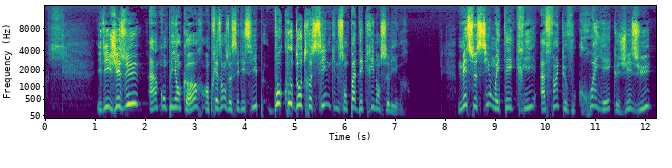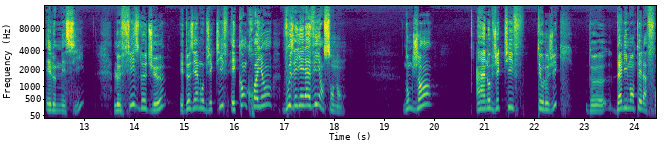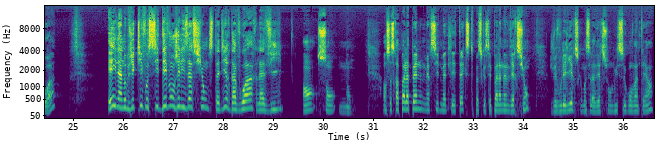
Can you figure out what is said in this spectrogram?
Il dit Jésus a accompli encore, en présence de ses disciples, beaucoup d'autres signes qui ne sont pas décrits dans ce livre. Mais ceux-ci ont été écrits afin que vous croyiez que Jésus est le Messie, le Fils de Dieu, et deuxième objectif, et qu'en croyant, vous ayez la vie en son nom. Donc Jean a un objectif théologique d'alimenter la foi, et il a un objectif aussi d'évangélisation, c'est-à-dire d'avoir la vie en son nom. Alors ce ne sera pas la peine, merci de mettre les textes, parce que ce n'est pas la même version. Je vais vous les lire, parce que moi c'est la version Louis II 21.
